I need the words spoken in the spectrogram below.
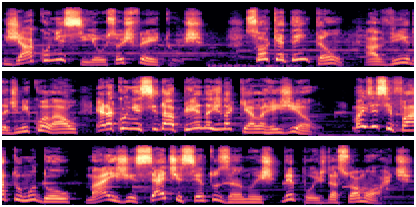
já conhecia os seus feitos. Só que até então, a vida de Nicolau era conhecida apenas naquela região Mas esse fato mudou mais de 700 anos depois da sua morte.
